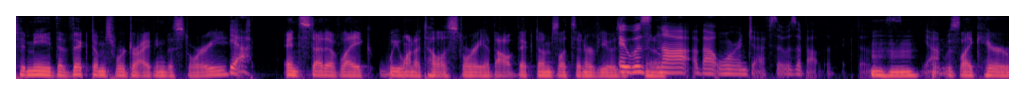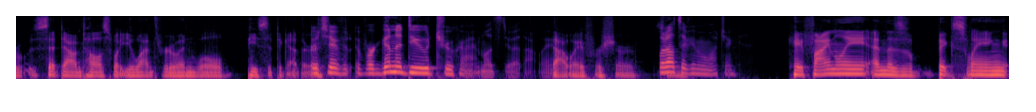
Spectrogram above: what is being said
to me the victims were driving the story. Yeah, Instead of like we want to tell a story about victims, let's interview. it was you know. not about Warren Jeffs; it was about the victims. Mhm. Yeah. It was like here, sit down, tell us what you went through, and we'll piece it together. Which, if, if we're gonna do true crime, let's do it that way. that way for sure. What else have you been watching? Okay, finally, and there's a big swing.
